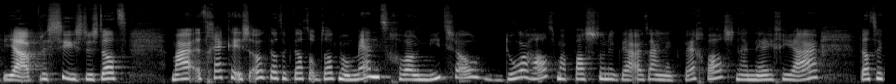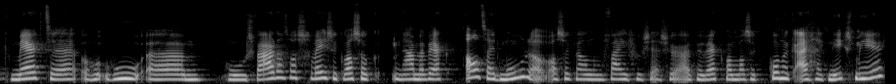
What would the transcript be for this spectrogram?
Ja, precies. Dus dat, maar het gekke is ook dat ik dat op dat moment gewoon niet zo door had. Maar pas toen ik daar uiteindelijk weg was, na negen jaar, dat ik merkte hoe, hoe, um, hoe zwaar dat was geweest. Ik was ook na mijn werk altijd moe. Als ik dan om vijf uur, zes uur uit mijn werk kwam, was ik, kon ik eigenlijk niks meer.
